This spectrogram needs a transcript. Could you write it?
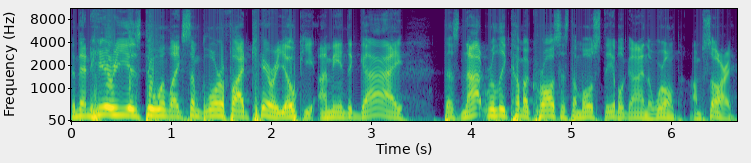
And then here he is doing like some glorified karaoke. I mean, the guy does not really come across as the most stable guy in the world. I'm sorry.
